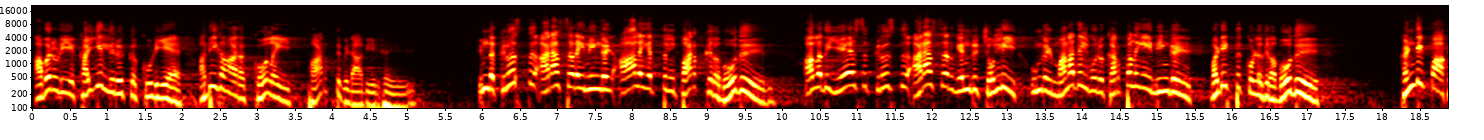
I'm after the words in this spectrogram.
அவருடைய கையில் இருக்கக்கூடிய அதிகார கோலை பார்த்து விடாதீர்கள். இந்த கிறிஸ்து அரசரை நீங்கள் ஆலயத்தில் பார்க்கிற போது அல்லது இயேசு கிறிஸ்து அரசர் என்று சொல்லி உங்கள் மனதில் ஒரு கற்பனையை நீங்கள் வடித்துக் கொள்ளுகிற போது கண்டிப்பாக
